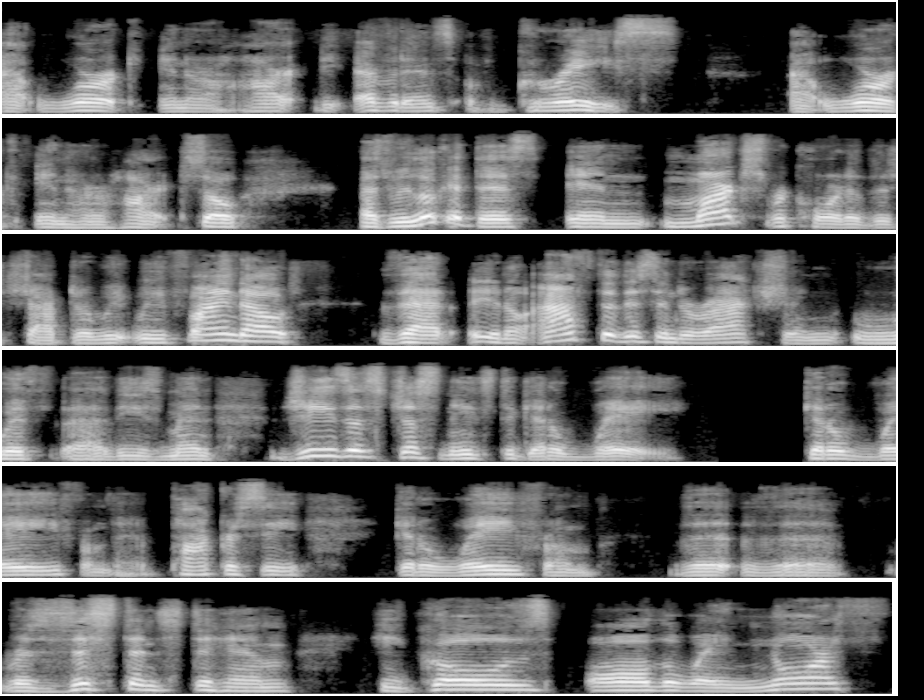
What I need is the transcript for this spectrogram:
at work in her heart, the evidence of grace at work in her heart. So, as we look at this in Mark's record of this chapter, we, we find out that, you know, after this interaction with uh, these men, Jesus just needs to get away, get away from the hypocrisy, get away from the, the resistance to him he goes all the way north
